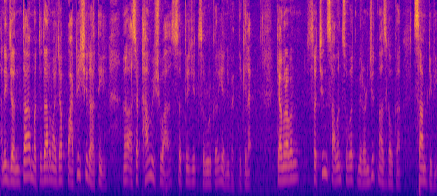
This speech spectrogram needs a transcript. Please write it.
आणि जनता मतदार माझ्या पाठीशी राहतील असा ठाम विश्वास सत्यजित सरुडकर यांनी व्यक्त केला आहे कॅमेरामन सचिन सावंतसोबत मी रणजित माजगावकर साम टी व्ही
